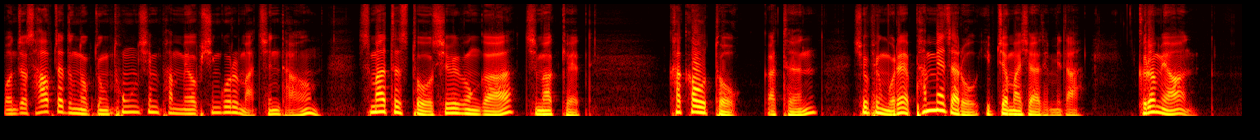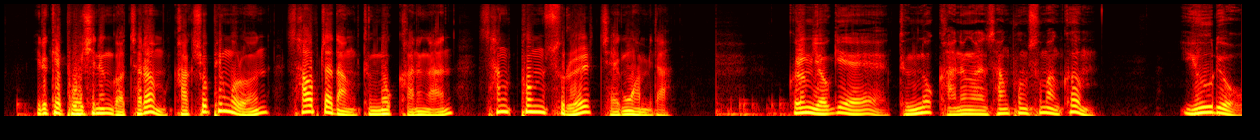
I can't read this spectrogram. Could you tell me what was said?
먼저 사업자 등록증 통신 판매업 신고를 마친 다음 스마트 스토어 11번가 지마켓, 카카오톡 같은 쇼핑몰에 판매자로 입점하셔야 됩니다. 그러면 이렇게 보시는 것처럼 각 쇼핑몰은 사업자당 등록 가능한 상품 수를 제공합니다. 그럼 여기에 등록 가능한 상품 수만큼 유료,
